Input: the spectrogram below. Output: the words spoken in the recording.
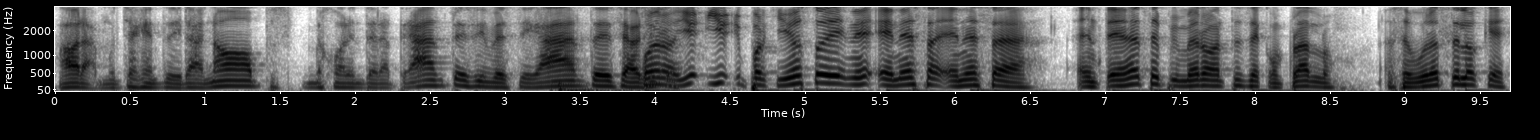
Ahora, mucha gente dirá, no, pues mejor entérate antes, investiga antes. a ver si Bueno, te- yo, yo- porque yo estoy en, en esa, en esa, entérate primero antes de comprarlo. Asegúrate lo que,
